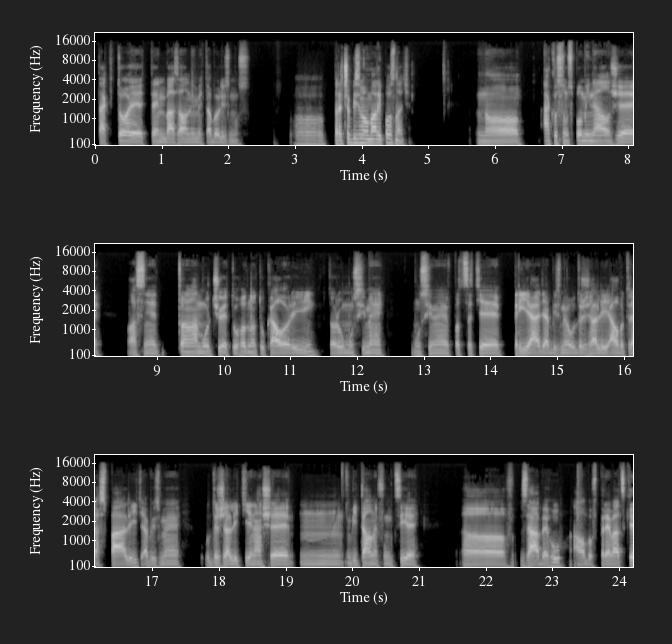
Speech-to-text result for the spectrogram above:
tak to je ten bazálny metabolizmus. O, prečo by sme ho mali poznať? No, ako som spomínal, že vlastne to nám určuje tú hodnotu kalórií, ktorú musíme, musíme v podstate prijať, aby sme udržali, alebo teda spáliť, aby sme udržali tie naše mm, vitálne funkcie v zábehu alebo v prevádzke,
